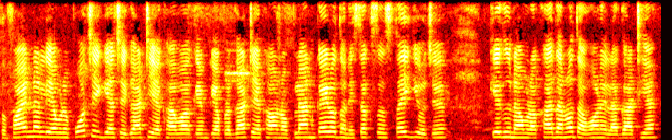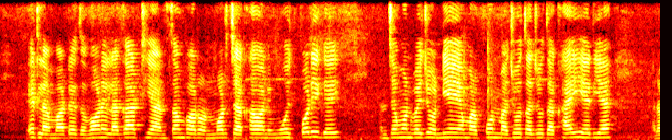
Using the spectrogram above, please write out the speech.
તો ફાઇનલી આપણે પહોંચી ગયા છે ગાંઠિયા ખાવા. કેમ કે આપણે ગાંઠિયા ખાવાનો પ્લાન કર્યો હતો ને સક્સેસ થઈ ગયો છે. કીધું ને હમણાં ખાધા નહોતા વણેલા ગાંઠિયા. એટલા માટે તો વણેલા ગાંઠિયા અને સંભારો મરચાં ખાવાની મોજ પડી ગઈ. અને જમનભાઈ જો ન્યાય અમારા ફોનમાં જોતા જોતા ખાઈ હેર્યા. અને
